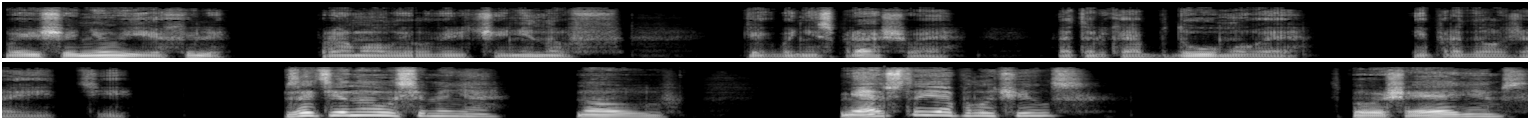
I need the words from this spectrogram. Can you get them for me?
«Вы еще не уехали», — промолвил Вельчининов, как бы не спрашивая, а только обдумывая и продолжая идти. «Затянулось у меня, но место я получился. С повышением. -с.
